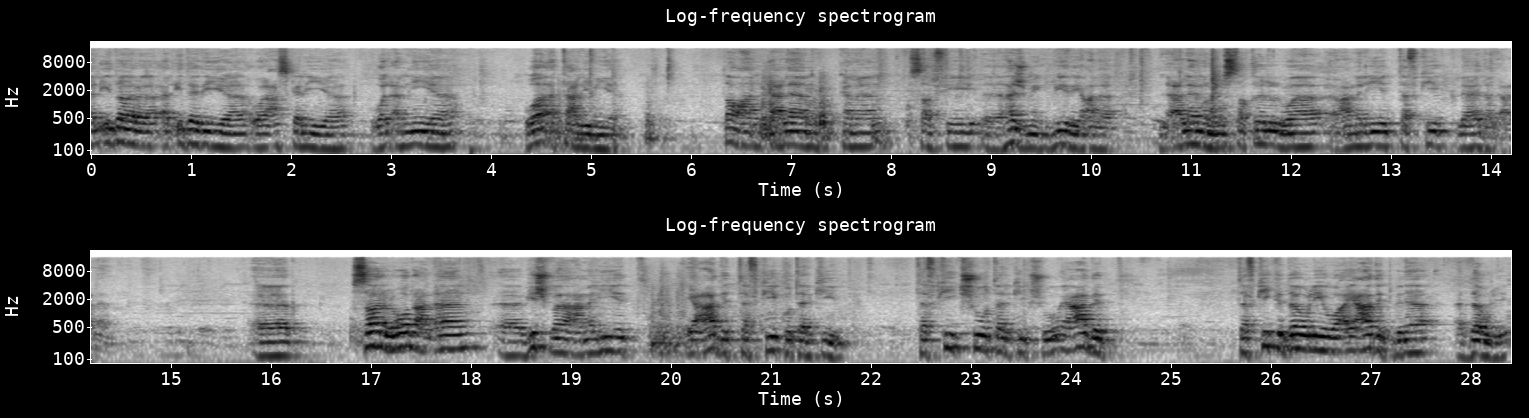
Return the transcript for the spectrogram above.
الإدارة الإدارية والعسكرية والأمنية والتعليمية. طبعا الإعلام كمان صار في هجمة كبيرة على الإعلام المستقل وعملية تفكيك لهذا الإعلام. صار الوضع الآن بيشبه عملية إعادة تفكيك وتركيب. تفكيك شو تركيب شو؟ إعادة تفكيك الدولي وإعادة بناء الدولة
